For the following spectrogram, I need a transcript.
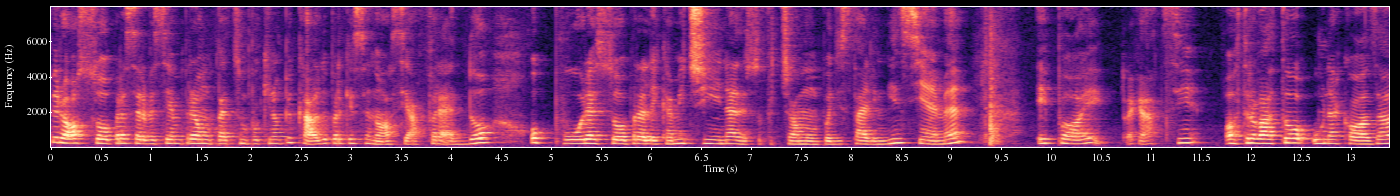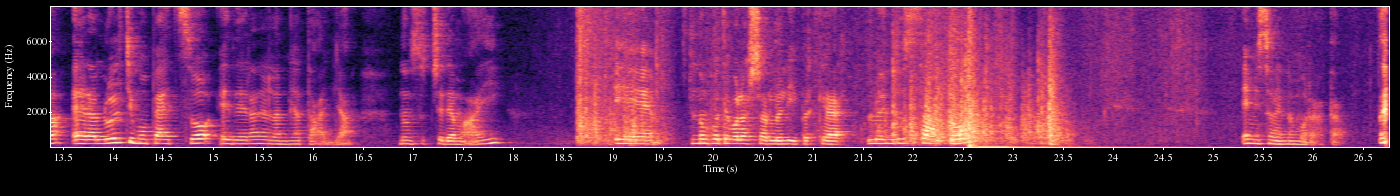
però sopra serve sempre un pezzo un pochino più caldo perché sennò si ha freddo oppure sopra le camicine adesso facciamo un po' di styling insieme. E poi ragazzi ho trovato una cosa era l'ultimo pezzo ed era nella mia taglia. Non succede mai. E non potevo lasciarlo lì perché l'ho indossato e mi sono innamorata.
